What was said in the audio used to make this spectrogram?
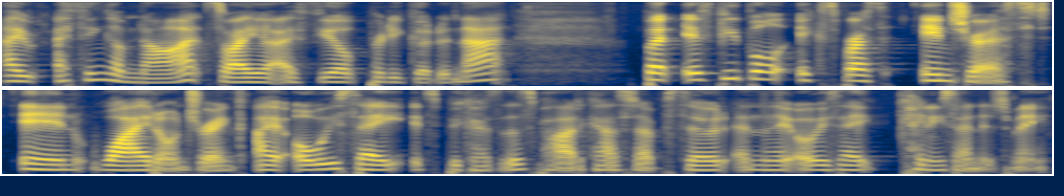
I, I think I'm not. So I, I feel pretty good in that. But if people express interest in why I don't drink, I always say it's because of this podcast episode. And they always say, Can you send it to me?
